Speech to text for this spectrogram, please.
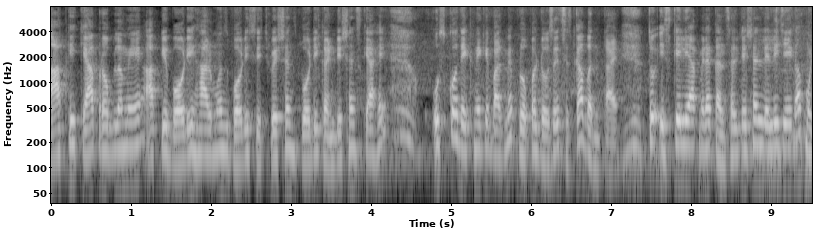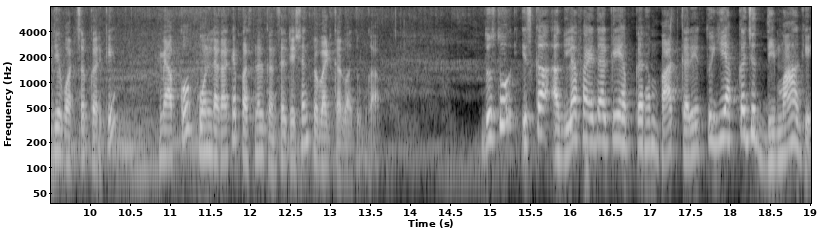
आपकी क्या प्रॉब्लम है? आपकी body hormones body situations body conditions क्या है? उसको देखने के बाद में प्रॉपर डोजेज इसका बनता है। तो इसके लिए आप मेरा कंसल्टेशन ले लीजिएगा। मुझे व्हाट्सअप करके मैं आपको फ़ोन लगा के पर्सनल कंसल्टेशन प्रोवाइड करवा दूँगा। दोस्तों, इसका अगला फ़ायदा की अगर हम बात करें तो ये आपका जो दिमाग है,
